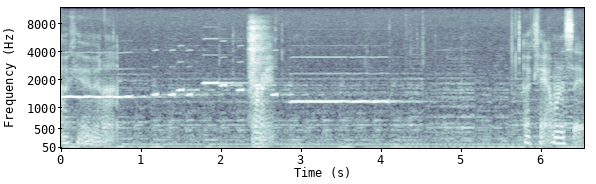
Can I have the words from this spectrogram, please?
Okay, maybe not. Alright. Okay, I'm gonna save.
